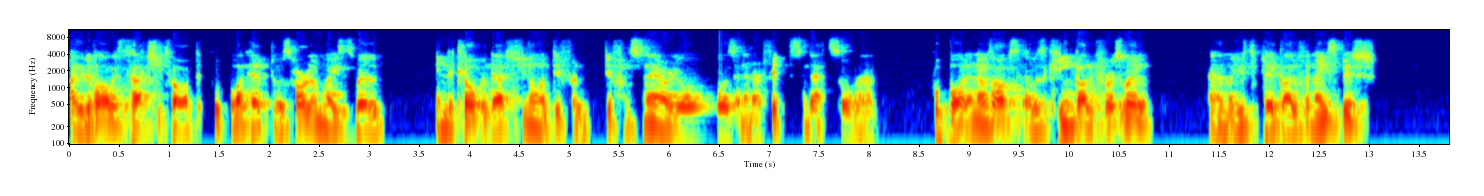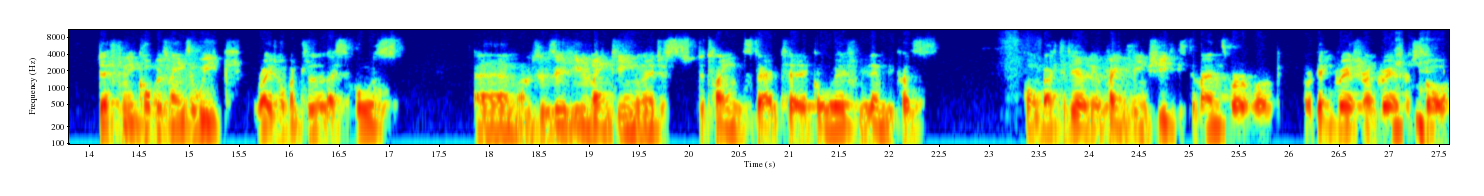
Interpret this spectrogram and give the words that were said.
I would have always actually thought that football helped us hurling wise as well in the club and that you know in different different scenarios and in our fitness and that. So um, football and I was I was a keen golfer as well. Um, I used to play golf a nice bit, definitely a couple of times a week, right up until I suppose um, I was 18 or 19 when I just the time started to go away from me then because going back to the earlier point, Liam Sheedy's demands were, were, were getting greater and greater. So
